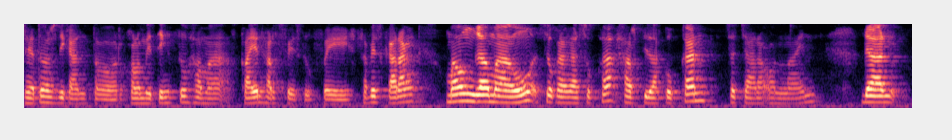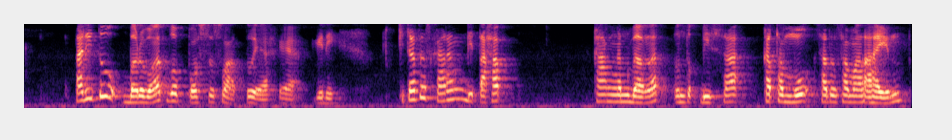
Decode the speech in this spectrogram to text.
kerja tuh harus di kantor. Kalau meeting tuh sama klien harus face to face. Tapi sekarang mau nggak mau, suka nggak suka harus dilakukan secara online. Dan tadi tuh baru banget gue post sesuatu ya kayak gini. Kita tuh sekarang di tahap kangen banget untuk bisa ketemu satu sama lain.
